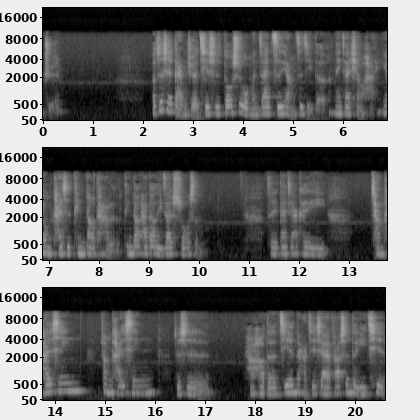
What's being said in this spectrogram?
觉，而这些感觉其实都是我们在滋养自己的内在小孩，因为我们开始听到他了，听到他到底在说什么，所以大家可以敞开心，放开心，就是。好好的接纳接下来发生的一切，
